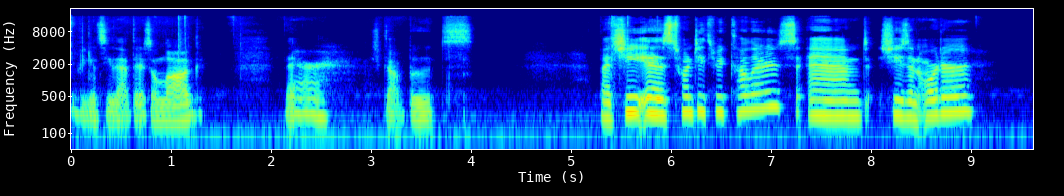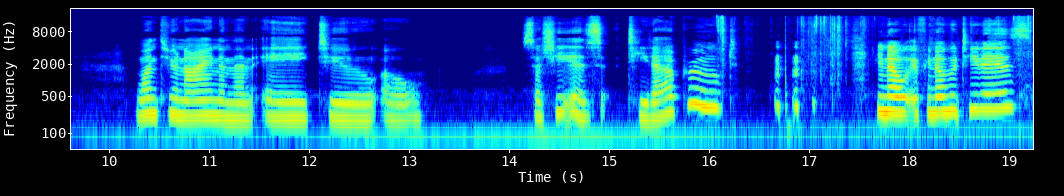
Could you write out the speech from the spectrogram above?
If you can see that, there's a log there. She's got boots. But she is 23 colors and she's in order 1 through 9 and then A to O. So she is Teeda approved. you know, if you know who Teeda is,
